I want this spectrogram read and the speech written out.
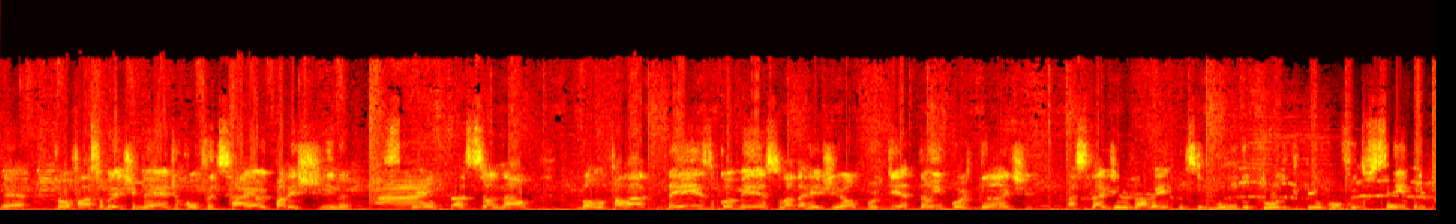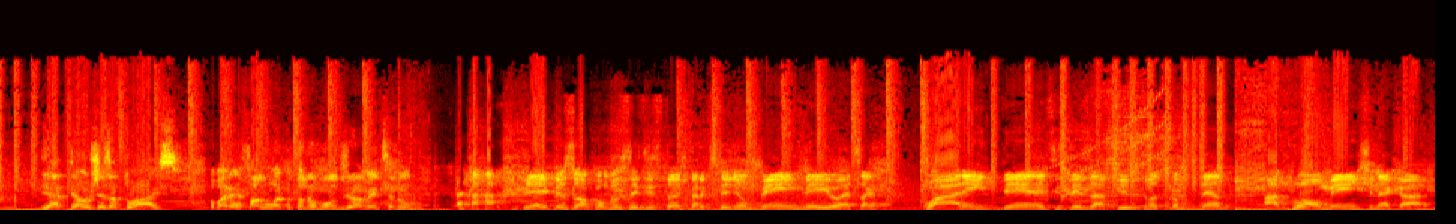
Né? Vamos falar sobre o Oriente Médio, o conflito Israel e Palestina. Ai. Sensacional. Vamos falar desde o começo lá da região, por que é tão importante a cidade de Jerusalém para esse mundo todo que tem um conflito sempre e até os dias atuais. Ô Baré, fala um oi pra todo mundo, geralmente você não. e aí, pessoal, como vocês estão? Espero que estejam bem em meio a essa quarentena, esses desafios que nós estamos tendo atualmente, né, cara?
